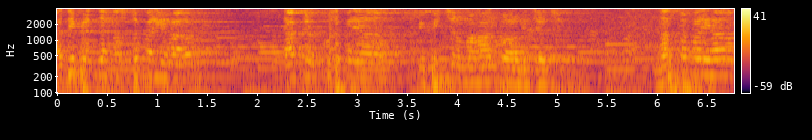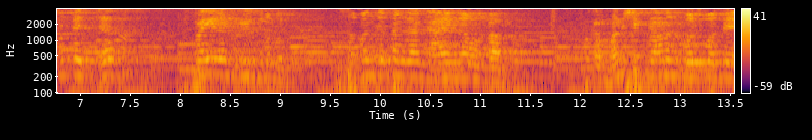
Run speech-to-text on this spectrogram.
అతిపెద్ద నష్టపరిహారం డాక్టర్ కుష పరిహారం ఇప్పించిన మహానుభావులకు జడ్జి నష్టపరిహారం అంటే జస్ట్ ఫెయిర్ అండ్ రీజనబుల్ సమంజసంగా న్యాయంగా ఉండాలి. ఒక మనిషి ప్రాణం కోల్పోతే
